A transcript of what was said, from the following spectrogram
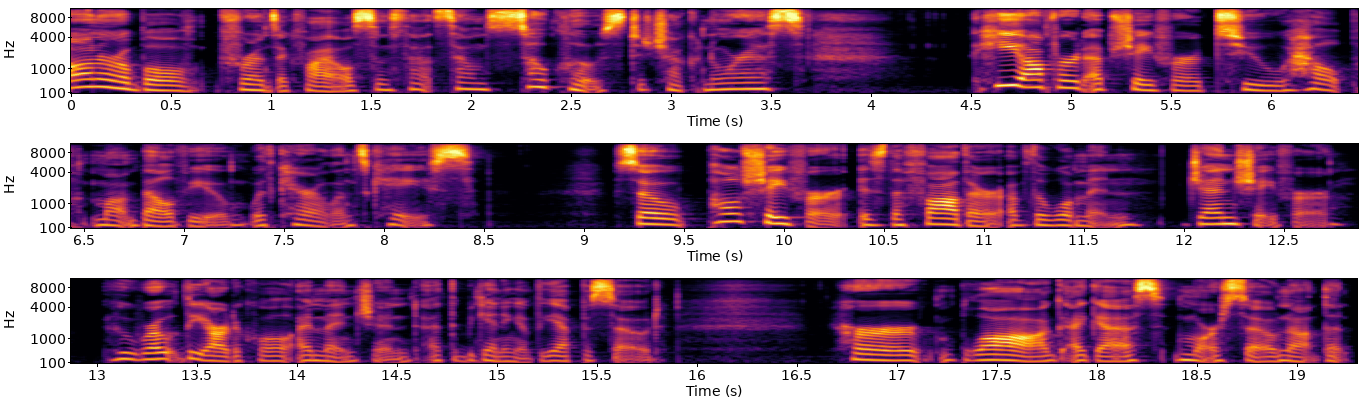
honorable forensic files, since that sounds so close to Chuck Norris. He offered up Schaefer to help Mont Belvieu with Carolyn's case. So, Paul Schaefer is the father of the woman, Jen Schaefer, who wrote the article I mentioned at the beginning of the episode. Her blog, I guess, more so, not the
